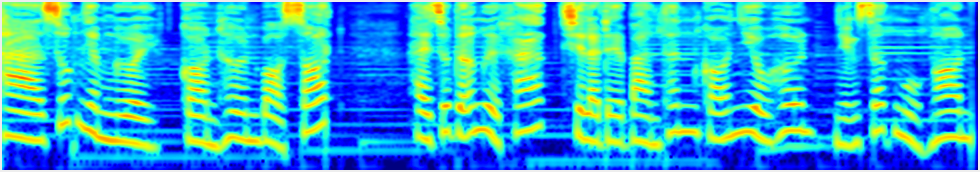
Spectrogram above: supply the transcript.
Thà giúp nhầm người còn hơn bỏ sót hay giúp đỡ người khác chỉ là để bản thân có nhiều hơn những giấc ngủ ngon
